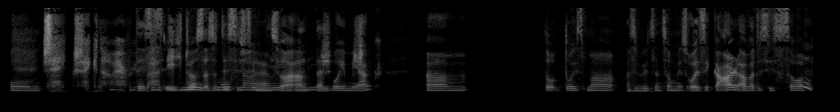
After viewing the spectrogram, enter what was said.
Und Shake, shake now, das ist echt was. move, Also, das ist für mich so ein Anteil, wo ich merke, ähm, da, da ist mir, also ich würde jetzt nicht sagen, mir ist alles egal, aber das ist so Hm,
